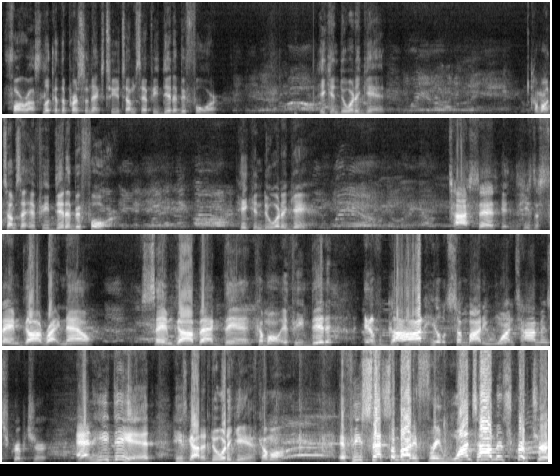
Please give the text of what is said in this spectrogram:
for us. Look at the person next to you. Tell him, if he did it before, he can do it again. Come on, tell him, if he did it before, he can do it again. Ty said, he's the same God right now, same God back then. Come on, if he did it, if God healed somebody one time in Scripture, and He did, He's got to do it again. Come on. If He set somebody free one time in Scripture,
